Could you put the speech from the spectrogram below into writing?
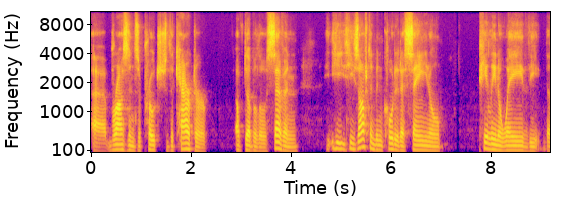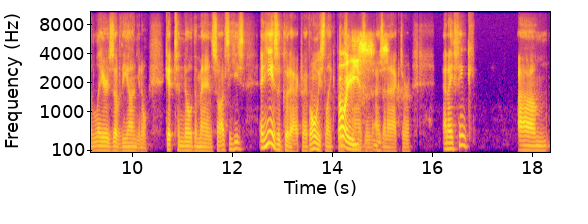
uh, Brosnan's approach to the character of 007, he he's often been quoted as saying, you know, peeling away the the layers of the onion, you know, get to know the man. So obviously he's and he is a good actor. I've always liked Oh, he's- Brosnan as an actor, and I think um,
